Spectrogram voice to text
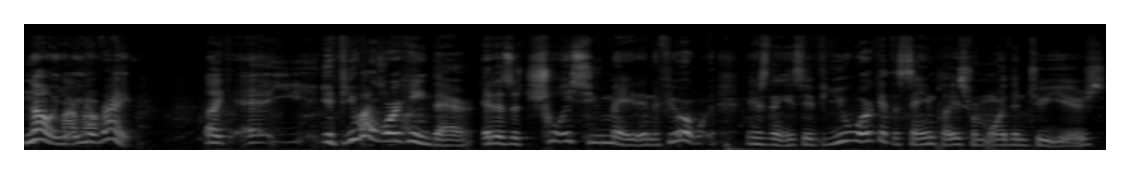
no, you're, you're right. Like, uh, if you are working there, it is a choice you made. And if you're, here's the thing: is if you work at the same place for more than two years,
